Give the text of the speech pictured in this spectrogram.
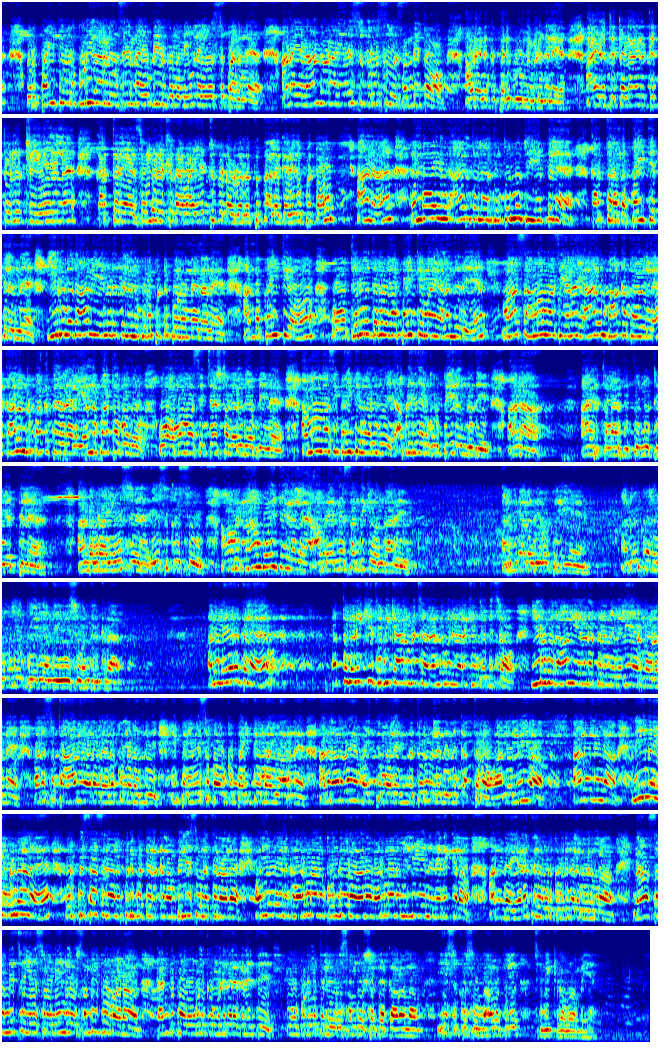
ஒரு பைத்தியம் ஒரு குடிகாரனுக்கு சேர்ந்தா எப்படி இருக்கும்னு நீங்களே யோசிச்சு பாருங்க. ஆனா என் ஆண்டவராக இயேசு கிறிஸ்துவை சந்தித்தோம். அவர் எனக்கு பரிபூர்ண விடுதலை. ஆயிரத்தி தொள்ளாயிரத்தி தொண்ணூற்றி ஏழுல கர்த்தரை சொந்த ரட்சதாவா ஏற்றுக்கொண்ட ஒரு ரத்தத்தால கழுகப்பட்டோம். ஆனா ரெண்டாயிரத்தி ஆயிரத்தி தொள்ளாயிரத்தி தொண்ணூற்றி எட்டுல கர்த்தர் அந்த பைத்தியத்திலிருந்து இருபது ஆவி என்னிடத்திலிருந்து புறப்பட்டு போனோன்னு நானு. அந்த பைத்தியம் ஓ, தெருவு தெருவா பைத்தியமாய் அளந்தது மாச அமாவாசையானா யாரும் பார்க்க தேவையில்லை. காலண்டர் பார்க்க தேவையில்லை. என்ன பார்த்தா போதும். ஓ அமாவாசை சேஷ்டம் வருது அப்படின்னு. அமாவாசை பைத்தியம் வருது அப்படின்னு எனக்கு ஒரு பேர் இருந்தது. ஆனா ஆயிரத்தி தொள்ளாயிரத்தி தொண்ணூற்றி எட்டுல ஆண்டவரா இயேசு இயேசு கிறிஸ்து அவர் நான் போய் தேடல அவர் என்ன சந்திக்க வந்தாரு. அருமையான தேவ பிள்ளையே அதே போல உங்களையும் தேடி அந்த இயேசு வந்திருக்கிறார். அந்த நேரத்துல மணிக்கு ஜெபிக்க ஆரம்பிச்சோம் ரெண்டு மணி வரைக்கும் ஜெபிச்சோம். இருபது ஆவி என்னிடத்திலிருந்து வெளியேறின உடனே பரிசுத்த ஆவியானவர் எனக்குள்ள வந்து இப்ப இயேசுப்பாவுக்கு பைத்தியமாய் மாறினேன் அதனாலதான் என் பைத்தியம் மேல இந்த தெருவில் நின்று கத்துறோம். அல்லையா அல்லையா நீங்க ஒருவேளை ஒரு பிசாசினால பிடிபட்டு இருக்கலாம். பில்லி சூலத்தினால ஐயோ எனக்கு வருமானம் கொண்டு வரும் ஆனா வருமானம் இல்லையேன்னு நினைக்கலாம். அந்த இடத்துல உங்களுக்கு விடுதலை முடியுமா நான் சந்திச்ச இயேசுவை நீங்களும் சந்திப்போமானால் கண்டிப்பா உங்களுக்கு விடுதலை கிடைத்து உங்க குடும்பத்தில் ஒரு சந்தோஷத்தை காணலாம். இயேசு கிறிஸ்து நாமத்தில் ஜெபிக்கிறோம். ஆமென்.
